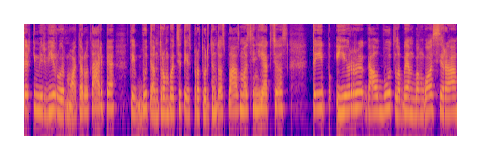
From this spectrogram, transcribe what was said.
tarkim ir vyrų ir moterų tarpe tai būtent trombocitais praturtintos plazmos injekcijos taip ir galbūt labai ant bangos yra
